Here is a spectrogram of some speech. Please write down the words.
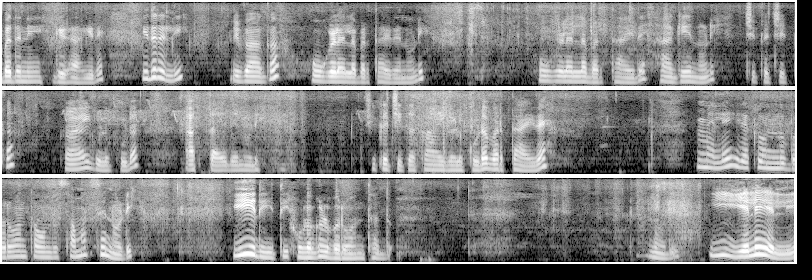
ಬದನೆ ಗಿಡ ಆಗಿದೆ. ಇದರಲ್ಲಿ ಇವಾಗ ಹೂಗಳೆಲ್ಲ ಬರ್ತಾ ಇದೆ ನೋಡಿ. ಹೂಗಳೆಲ್ಲ ಬರ್ತಾ ಇದೆ. ಹಾಗೆ ನೋಡಿ, ಚಿಕ್ಕ ಚಿಕ್ಕ ಕಾಯಿಗಳು ಕೂಡ ಆಗ್ತಾ ಇದೆ ನೋಡಿ. ಚಿಕ್ಕ ಚಿಕ್ಕ ಕಾಯಿಗಳು ಕೂಡ ಬರ್ತಾ ಇದೆ. ಆಮೇಲೆ ಇದಕ್ಕೆ ಒಂದು ಬರುವಂಥ ಒಂದು ಸಮಸ್ಯೆ ನೋಡಿ. ಈ ರೀತಿ ಹುಳುಗಳು ಬರುವಂಥದ್ದು. ನೋಡಿ, ಈ ಎಲೆಯಲ್ಲಿ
